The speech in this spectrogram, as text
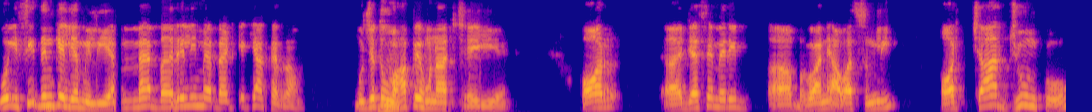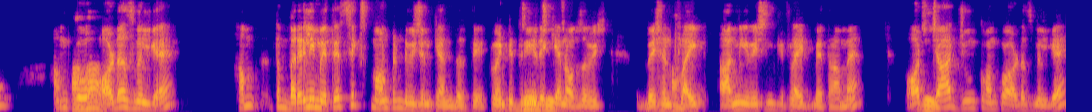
वो इसी दिन के लिए मिली है। मैं बरेली में बैठ के क्या कर रहा हूँ? मुझे तो वहाँ पे होना चाहिए। और जैसे मेरी भगवान ने आवाज़ सुन ली और चार जून को हमको ऑर्डर्स मिल गए। हम तब बरेली में थे सिक्स माउंटेन डिवीज़न के अंदर थे twenty three observation flight army aviation की फ़्लाइट में था मैं। और चार जून को हमको ऑर्डर्स मिल गए।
